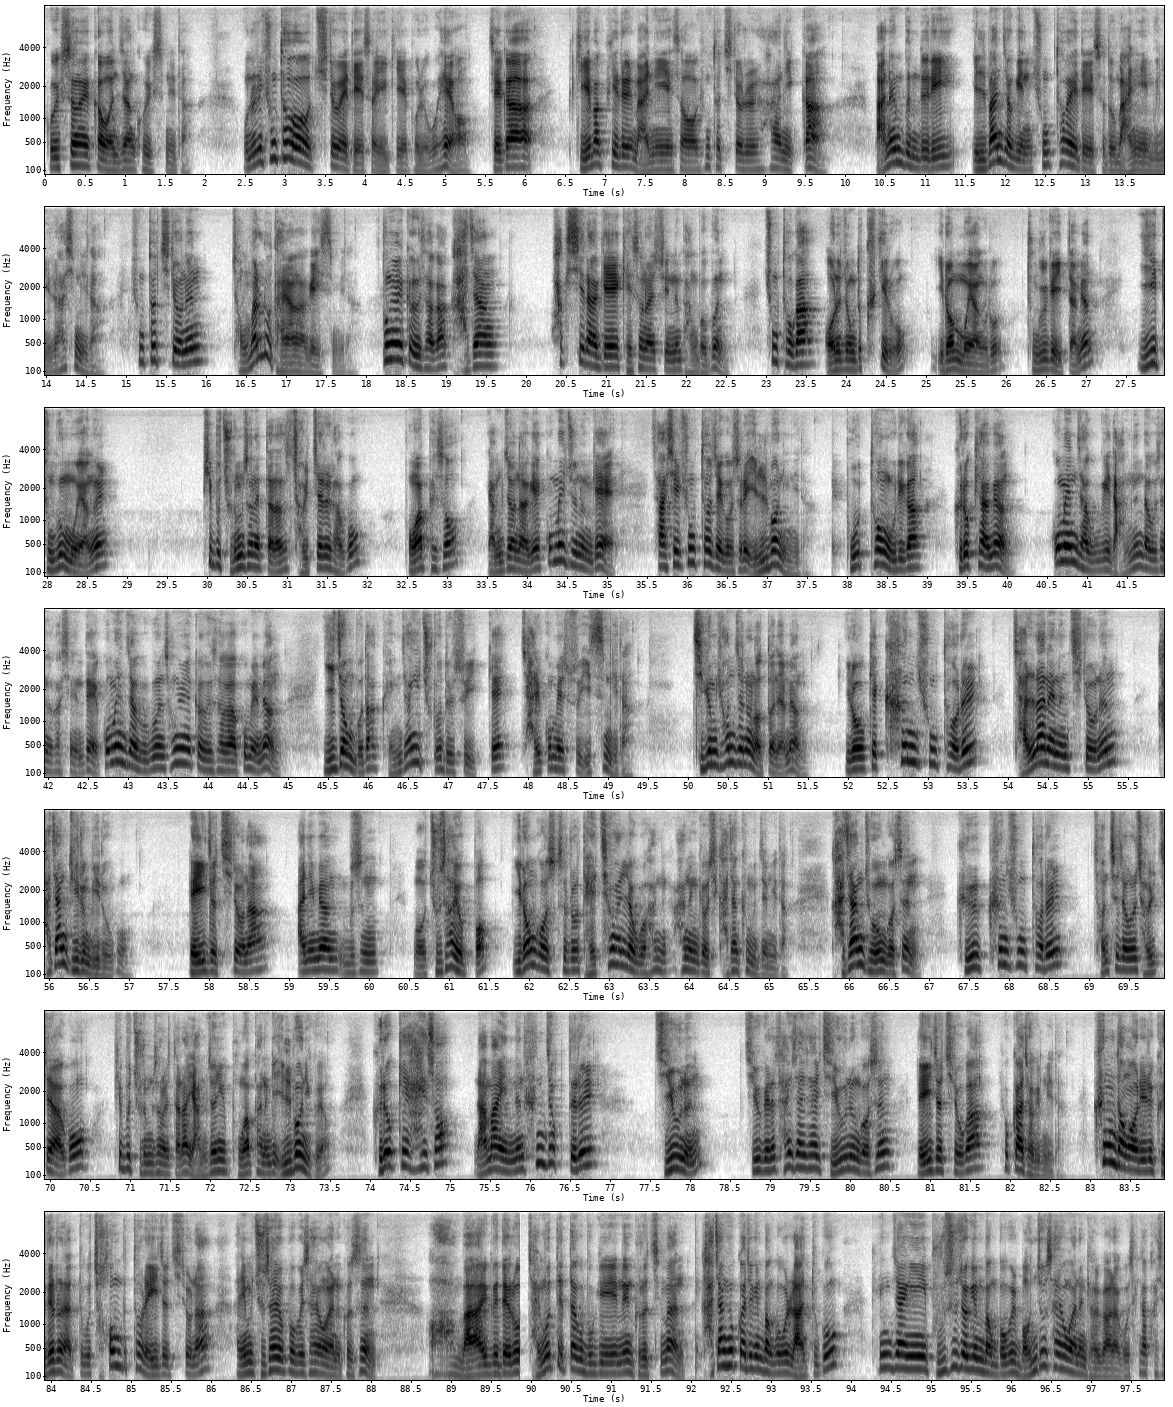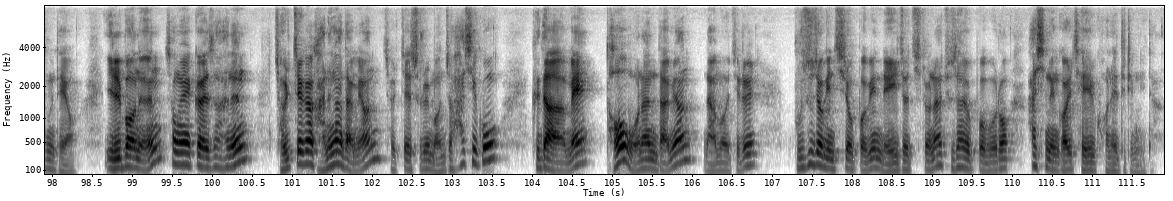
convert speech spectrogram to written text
고익성형외과 원장 고익수입니다. 오늘은 흉터 치료에 대해서 얘기해 보려고 해요. 제가 기계박피를 많이 해서 흉터 치료를 하니까 많은 분들이 일반적인 흉터에 대해서도 많이 문의를 하십니다. 흉터 치료는 정말로 다양하게 있습니다. 성형외과 의사가 가장 확실하게 개선할 수 있는 방법은 흉터가 어느 정도 크기로 이런 모양으로 둥글게 있다면 이 둥근 모양을 피부 주름선에 따라서 절제를 하고 봉합해서 얌전하게 꼬매주는 게 사실 흉터 제거술의 1번입니다. 보통 우리가 그렇게 하면 꼬맨 자국이 남는다고 생각하시는데 꼬맨 자국은 성형외과 의사가 꼬매면 이전보다 굉장히 줄어들 수 있게 잘 꼬맬 수 있습니다. 지금 현재는 어떠냐면 이렇게 큰 흉터를 잘라내는 치료는 가장 뒤로 미루고 레이저 치료나 아니면 무슨 뭐 주사요법? 이런 것으로 대체하려고 하는, 것이 가장 큰 문제입니다. 가장 좋은 것은 그 큰 흉터를 전체적으로 절제하고 피부 주름선을 따라 얌전히 봉합하는 게 1번이고요. 그렇게 해서 남아있는 흔적들을 지우는 지우개를 살살살 지우는 것은 레이저 치료가 효과적입니다. 큰 덩어리를 그대로 놔두고 처음부터 레이저 치료나 아니면 주사요법을 사용하는 것은 어, 말 그대로 잘못됐다고 보기에는 그렇지만 가장 효과적인 방법을 놔두고 굉장히 부수적인 방법을 먼저 사용하는 결과라고 생각하시면 돼요. 1번은 성형외과에서 하는 절제가 가능하다면 절제술을 먼저 하시고 그 다음에 더 원한다면 나머지를 부수적인 치료법인 레이저 치료나 주사요법으로 하시는 걸 제일 권해 드립니다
